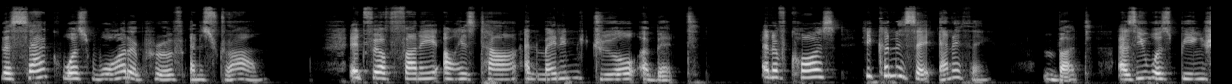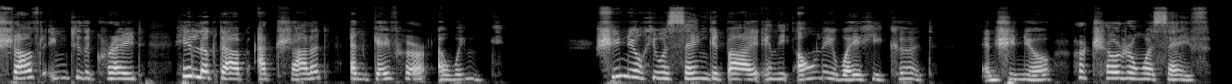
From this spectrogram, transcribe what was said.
the sac was waterproof and strong. It felt funny on his tongue and made him drool a bit. And of course, he couldn't say anything. But as he was being shoved into the crate, he looked up at Charlotte and gave her a wink. She knew he was saying goodbye in the only way he could, and she knew her children were safe.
